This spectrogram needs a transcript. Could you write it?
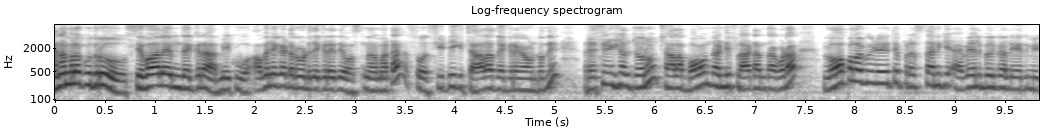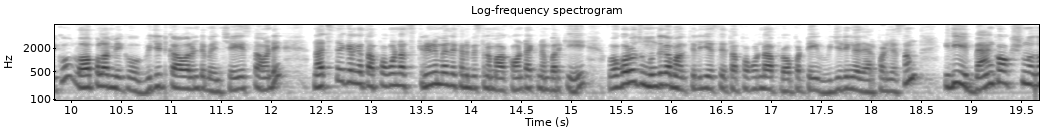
యనమల కుదురు శివాలయం దగ్గర మీకు అవనిగడ్డ రోడ్ దగ్గర అయితే వస్తుందన్నమాట. సో సిటీకి చాలా దగ్గరగా ఉంటుంది. రెసిడెన్షియల్ జోను చాలా బాగుందండి ఫ్లాట్ అంతా కూడా. లోపల వీడియో అయితే ప్రస్తుతానికి అవైలబుల్గా లేదు మీకు. లోపల మీకు విజిట్ కావాలంటే మేము చేయిస్తామండి. నచ్చితే కనుక తప్పకుండా స్క్రీన్ మీద కనిపిస్తున్న మా కాంటాక్ట్ నెంబర్కి ఒకరోజు ముందుగా మాకు తెలియజేస్తే తప్పకుండా ప్రాపర్టీ విజిటింగ్ అది ఏర్పాటు చేస్తాం. ఇది బ్యాంక్ ఆప్షన్లో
